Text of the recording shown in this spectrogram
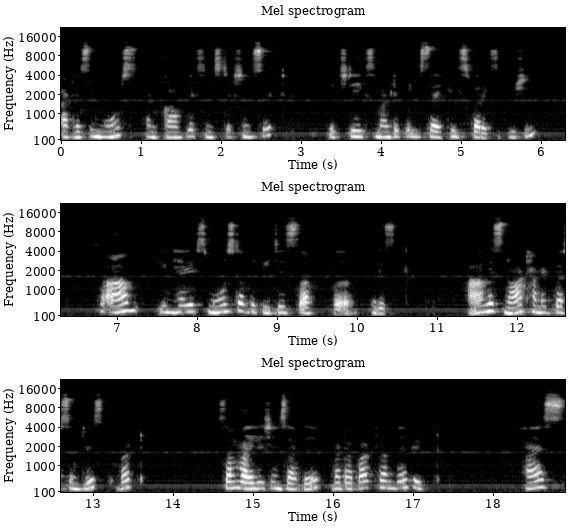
addressing modes and complex instruction set which takes multiple cycles for execution. So ARM inherits most of the features of uh, RISC. ARM is not 100% RISC but some violations are there but apart from that it has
